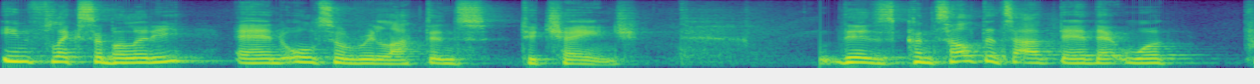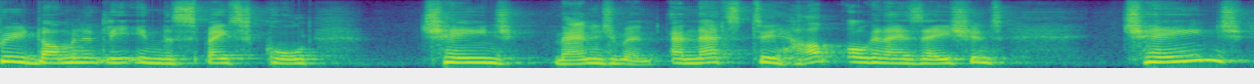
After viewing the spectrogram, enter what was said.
inflexibility and also reluctance to change. There's consultants out there that work predominantly in the space called change management, and that's to help organizations change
